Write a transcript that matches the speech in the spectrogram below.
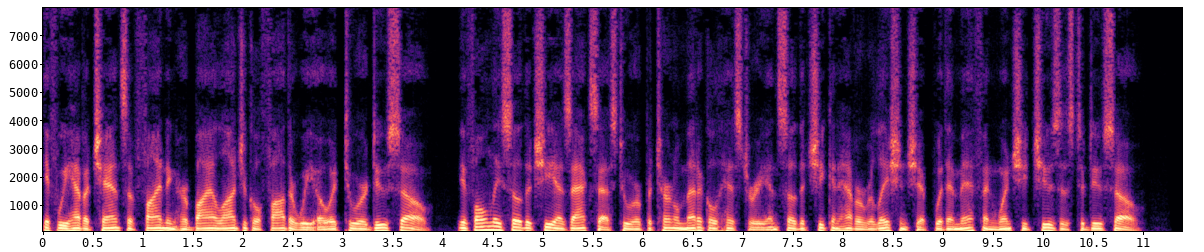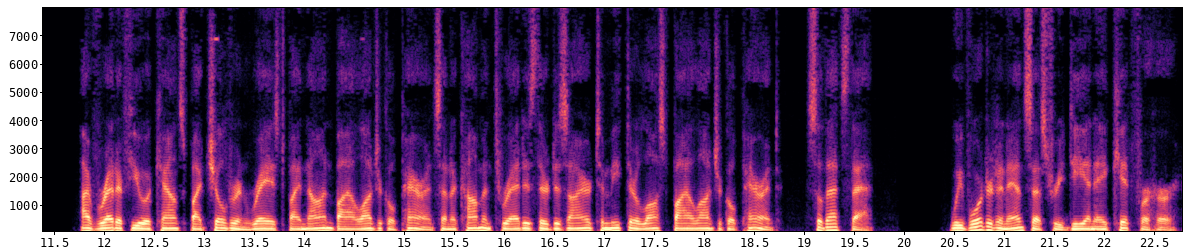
If we have a chance of finding her biological father, we owe it to her do so, if only so that she has access to her paternal medical history and so that she can have a relationship with him if and when she chooses to do so. I've read a few accounts by children raised by non biological parents, and a common thread is their desire to meet their lost biological parent, so that's that. We've ordered an Ancestry DNA kit for her,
